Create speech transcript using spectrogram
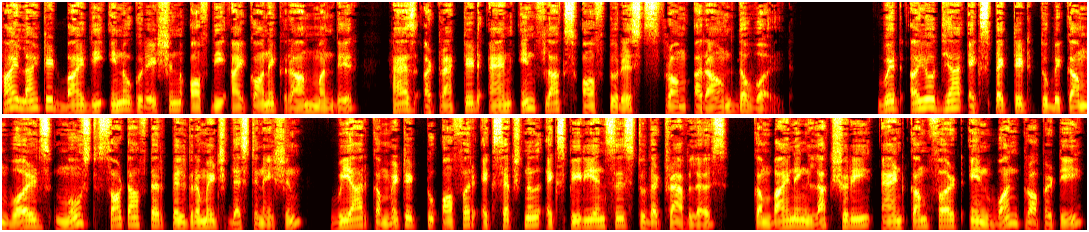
highlighted by the inauguration of the iconic Ram Mandir, has attracted an influx of tourists from around the world. With Ayodhya expected to become world's most sought-after pilgrimage destination, we are committed to offer exceptional experiences to the travelers, combining luxury and comfort in one property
